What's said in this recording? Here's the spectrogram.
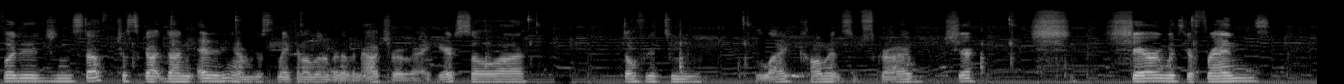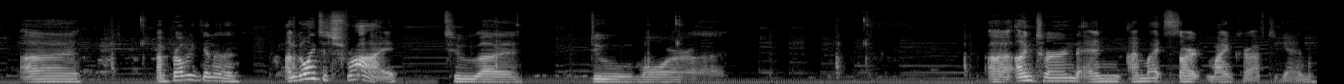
footage and stuff. Just got done editing. I'm just making a little bit of an outro right here. So uh, don't forget to like, comment, subscribe, share, sh share with your friends. Uh, I'm probably gonna, I'm going to try to uh, do more. Uh, Unturned, and I might start Minecraft again.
